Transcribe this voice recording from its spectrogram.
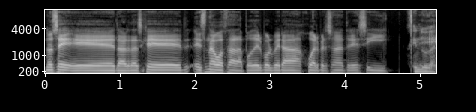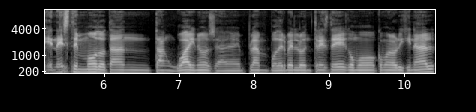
no sé, eh, la verdad es que es una gozada poder volver a jugar Persona 3 y Sin duda. en este modo tan, tan guay, ¿no? O sea, en plan poder verlo en 3D como, como el original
